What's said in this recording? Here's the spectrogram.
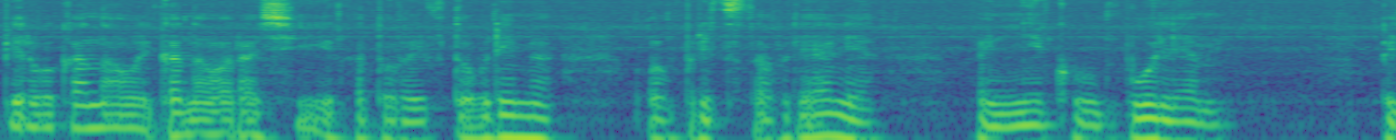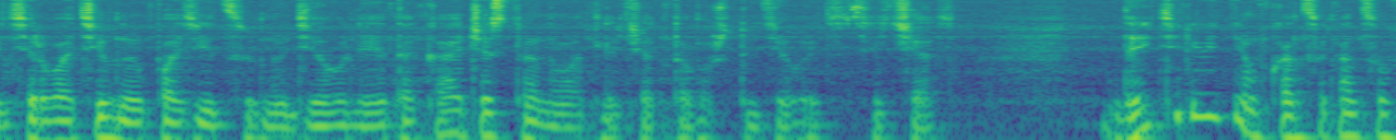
Первого канала и канала России, которые в то время представляли некую более консервативную позицию, но делали это качественно, в отличие от того, что делается сейчас. Да и телевидение, в конце концов,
